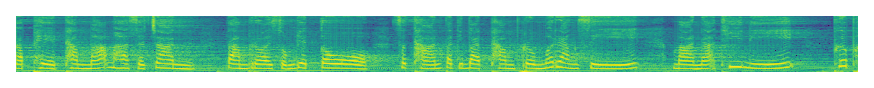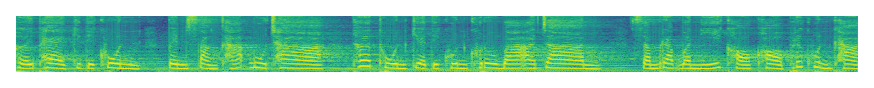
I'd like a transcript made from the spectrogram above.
กับเพจธรรมะมหัศจรรย์ ตามรอยสมเด็จโต สถานปฏิบัติธรรมพรหมรังสี มาณที่นี้ เพื่อเผยแผ่กิตติคุณเป็นสังฆบูชา เทิดทูนเกียรติคุณครูบาอาจารย์สำหรับวันนี้ขอขอบพระคุณค่ะ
